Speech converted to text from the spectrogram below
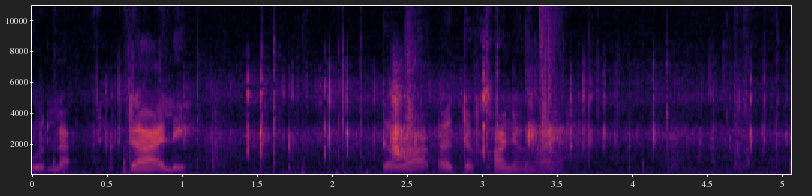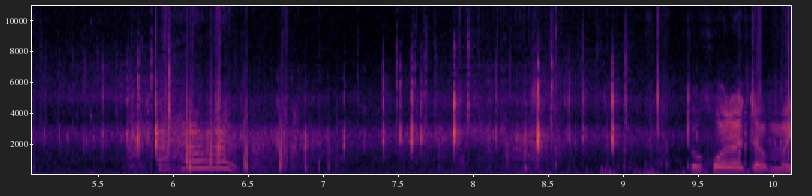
กดละได้เลย แต่ว่าเราจะเข้ายังไงอะทุกคนเราจะมา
